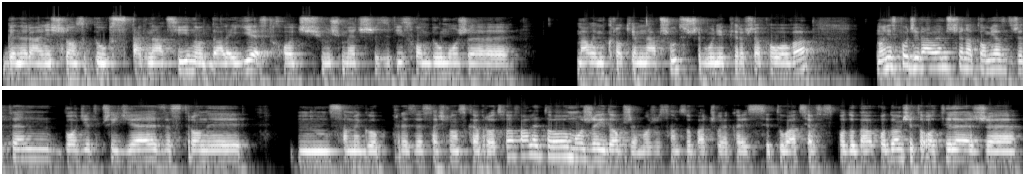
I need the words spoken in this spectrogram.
generalnie Śląsk był w stagnacji, no dalej jest, choć już mecz z Wisłą był może małym krokiem naprzód, szczególnie pierwsza połowa. No nie spodziewałem się natomiast, że ten bodziec przyjdzie ze strony mm, samego prezesa Śląska Wrocław, ale to może i dobrze, może sam zobaczył jaka jest sytuacja. Spodobało, podoba mi się to o tyle, że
